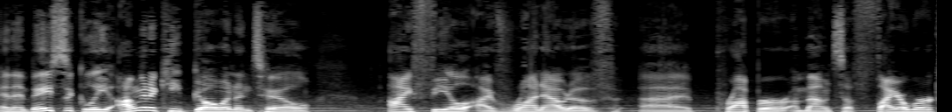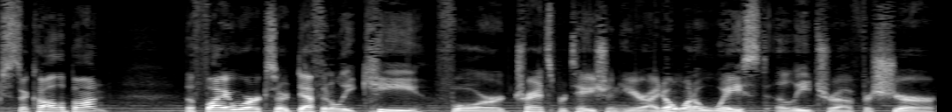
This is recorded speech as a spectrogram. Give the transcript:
And then basically, I'm going to keep going until I feel I've run out of uh, proper amounts of fireworks to call upon. The fireworks are definitely key for transportation here. I don't want to waste Elytra for sure,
